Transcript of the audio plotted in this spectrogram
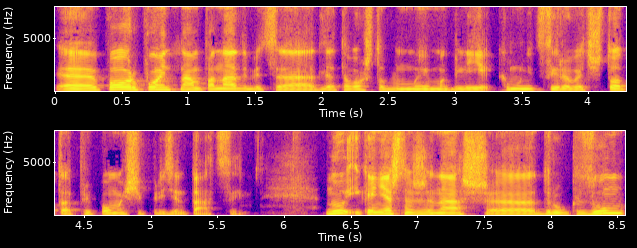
Э, PowerPoint нам понадобится для того, чтобы мы могли коммуницировать что-то при помощи презентации. Ну и, конечно же, наш э, друг Zoom,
